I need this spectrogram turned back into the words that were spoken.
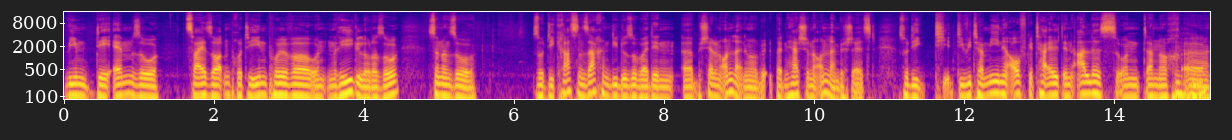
wie im DM, so zwei Sorten Proteinpulver und ein Riegel oder so, sondern so, so die krassen Sachen, die du so bei den äh, Bestellern online immer, be- bei den Herstellern online bestellst. So die, die, Vitamine aufgeteilt in alles und dann noch Mhm. äh,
